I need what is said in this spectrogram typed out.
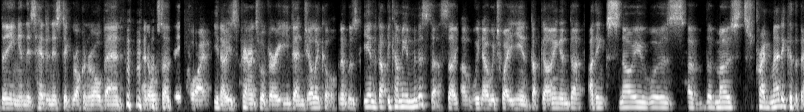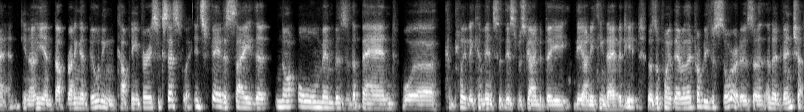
being in this hedonistic rock and roll band and also being quite, you know, his parents were very evangelical. And it was, he ended up becoming a minister. So uh, we know which way he ended up going. And uh, I think Snowy was uh, the most pragmatic of the band. You know, he ended up running a building company very successfully. It's fair to say that not all members of the band were completely convinced that this was going to going to be the only thing they ever did. There was a point there where they probably just saw it as a, an adventure.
